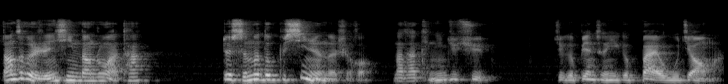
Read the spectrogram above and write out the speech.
当这个人心当中啊，他对什么都不信任的时候，那他肯定就去这个变成一个拜物教嘛。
